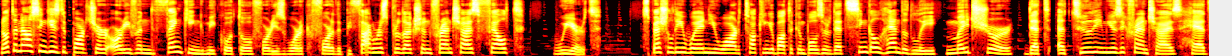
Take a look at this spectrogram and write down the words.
Not announcing his departure or even thanking Mikoto for his work for the Pythagoras production franchise felt weird especially when you are talking about a composer that single handedly made sure that a 2D music franchise had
